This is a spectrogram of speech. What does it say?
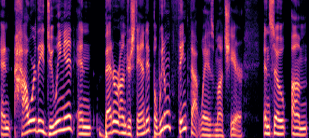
And how are they doing it and better understand it? But we don't think that way as much here. And so, um,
